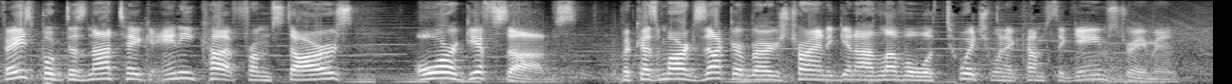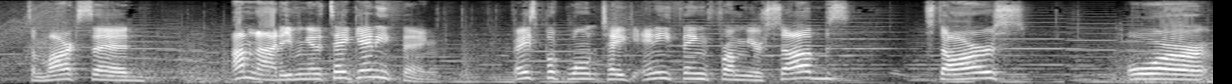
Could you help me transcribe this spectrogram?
Facebook does not take any cut from stars or gift subs because Mark Zuckerberg's trying to get on level with Twitch when it comes to game streaming. So Mark said, I'm not even gonna take anything. Facebook won't take anything from your subs, stars, or...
